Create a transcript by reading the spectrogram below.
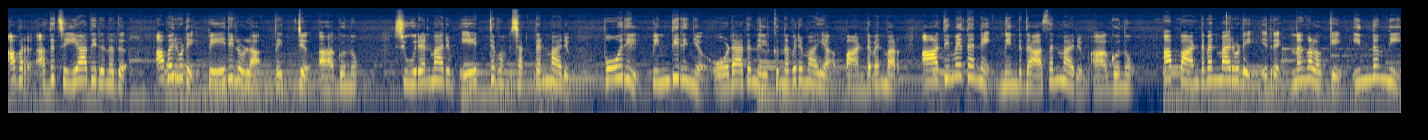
അവർ അത് ചെയ്യാതിരുന്നത് അവരുടെ പേരിലുള്ള തെറ്റ് ആകുന്നു. ശൂരന്മാരും ഏറ്റവും ശക്തന്മാരും പോരിൽ പിന്തിരിഞ്ഞ് ഓടാതെ നിൽക്കുന്നവരുമായ പാണ്ഡവന്മാർ ആദ്യമേ തന്നെ നിന്റെ ദാസന്മാരും ആകുന്നു. ആ പാണ്ഡവന്മാരുടെ രത്നങ്ങളൊക്കെ ഇന്നും നീ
